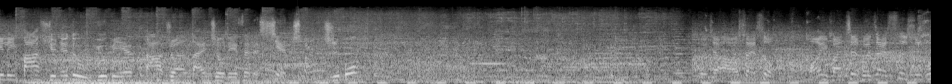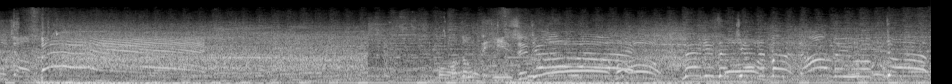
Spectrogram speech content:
一零八学年度 UBF 大专篮球联赛的现场直播。国家好，赛送王一凡这回在四十度角，活动第一时间，Ladies and gentlemen，Hollywood Dunk，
